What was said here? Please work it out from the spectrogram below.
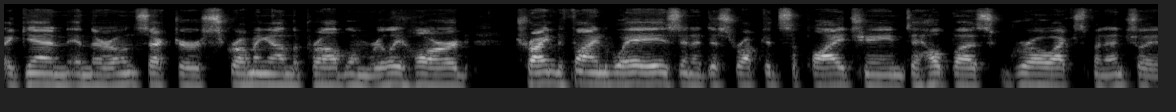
again in their own sector, scrumming on the problem really hard, trying to find ways in a disrupted supply chain to help us grow exponentially.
